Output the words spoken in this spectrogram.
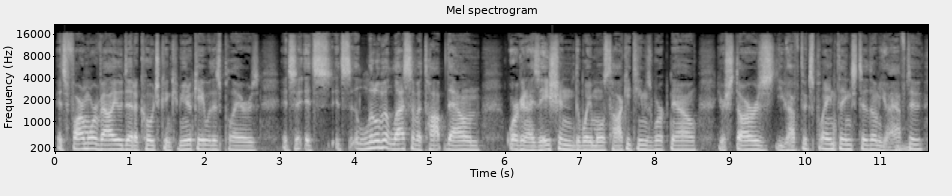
it's far more valued that a coach can communicate with his players. It's it's it's a little bit less of a top down organization the way most hockey teams work now. Your stars, you have to explain things to them. You have mm-hmm. to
